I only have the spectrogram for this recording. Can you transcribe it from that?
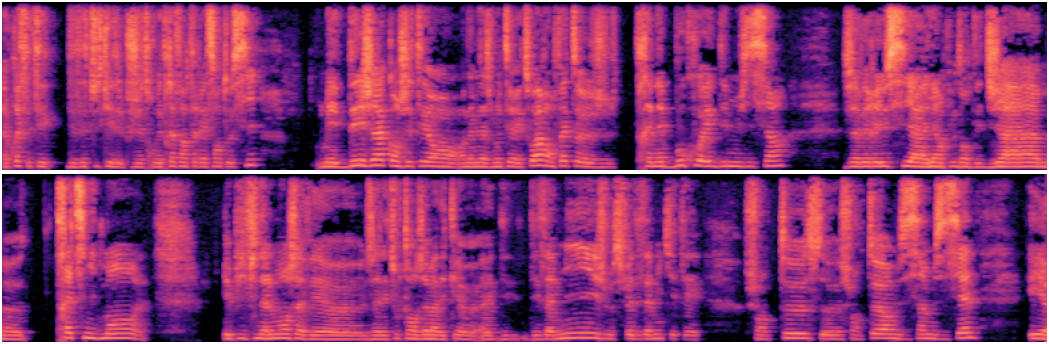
Après c'était des études que j'ai trouvées très intéressantes aussi. Mais déjà, quand j'étais en, aménagement du territoire, en fait, euh, je traînais beaucoup avec des musiciens. J'avais réussi à aller un peu dans des jams, euh, très timidement. Et puis finalement, j'avais, euh, j'allais tout le temps en jam avec, avec des, amis. Je me suis fait des amis qui étaient chanteuses, chanteurs, musiciens, musiciennes. Et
